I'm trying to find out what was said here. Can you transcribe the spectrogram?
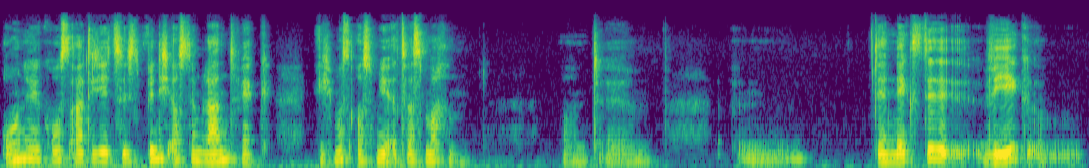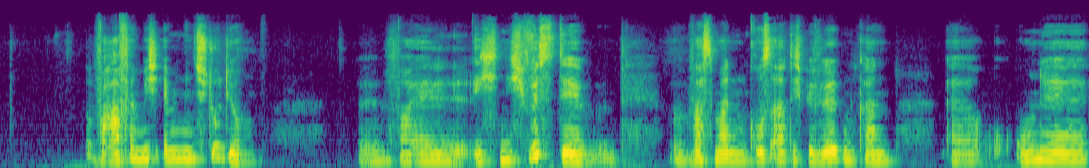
ohne großartig, jetzt bin ich aus dem Land weg. Ich muss aus mir etwas machen. Und ähm, ähm der nächste Weg war für mich im Studium, äh, weil ich nicht wüsste, was man großartig bewirken kann, äh, ohne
